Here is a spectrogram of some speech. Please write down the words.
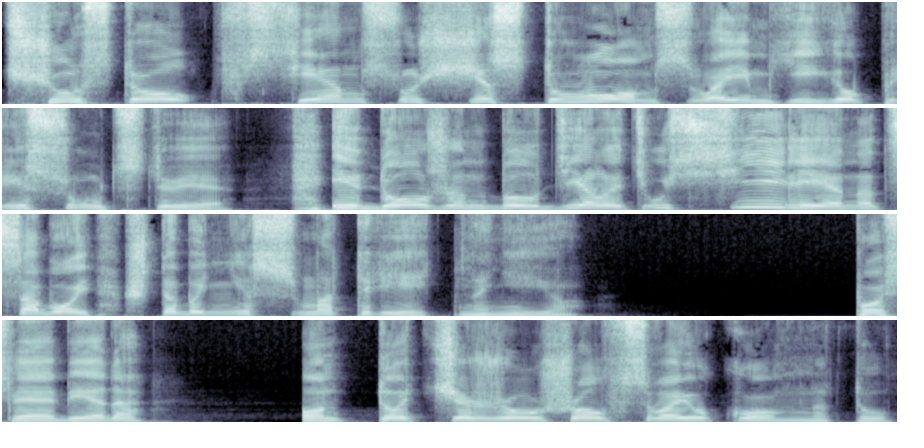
чувствовал всем существом своим ее присутствие и должен был делать усилия над собой, чтобы не смотреть на нее. После обеда он тотчас же ушел в свою комнату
